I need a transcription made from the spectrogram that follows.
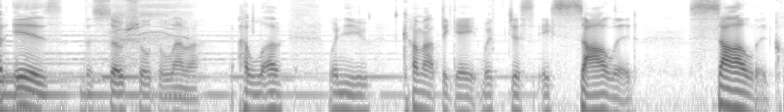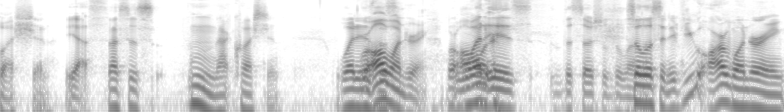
What is the social dilemma? I love when you come out the gate with just a solid, solid question. Yes. That's just mm, that question. What is We're all this- wondering. we're all what wondering. is the social dilemma? So listen, if you are wondering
